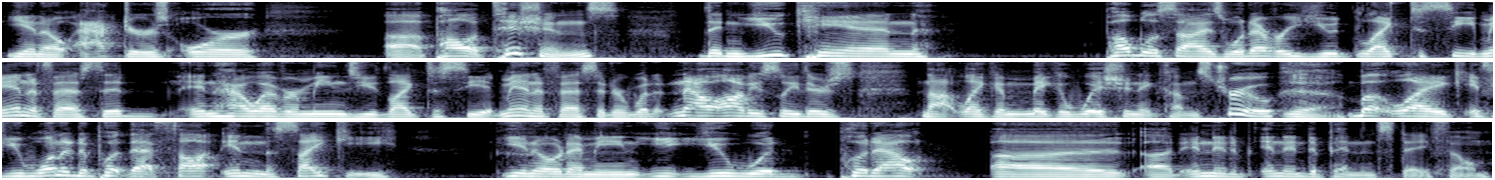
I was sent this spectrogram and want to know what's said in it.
you know, actors or uh, politicians, then you can publicize whatever you'd like to see manifested in however means you'd like to see it manifested or what now obviously there's not like a make a wish and it comes true Yeah. but like if you wanted to put that thought in the psyche you know what i mean you, you would put out uh, an, an independence day film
